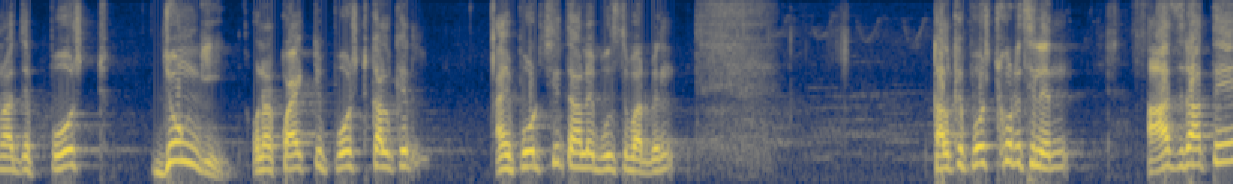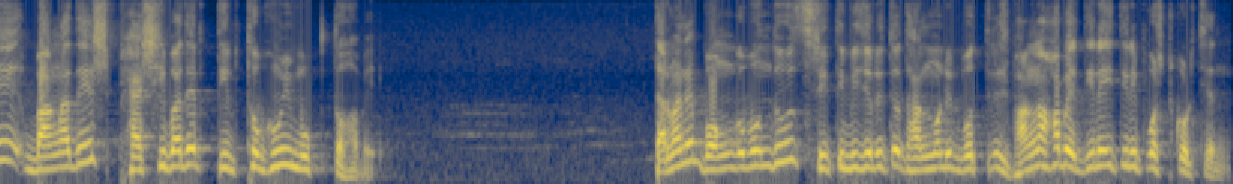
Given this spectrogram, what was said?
ওনার যে পোস্ট জঙ্গি ওনার কয়েকটি পোস্ট কালকের আমি পড়ছি তাহলে বুঝতে পারবেন। কালকে পোস্ট করেছিলেন আজ রাতে বাংলাদেশ ফ্যাসিবাদের তীর্থভূমি মুক্ত হবে। তার মানে বঙ্গবন্ধু স্মৃতি বিজড়িত ধানমন্ডির বত্রিশ ভাঙা হবে দিনেই তিনি পোস্ট করছেন।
